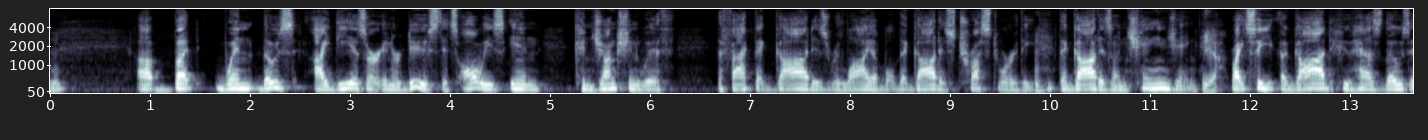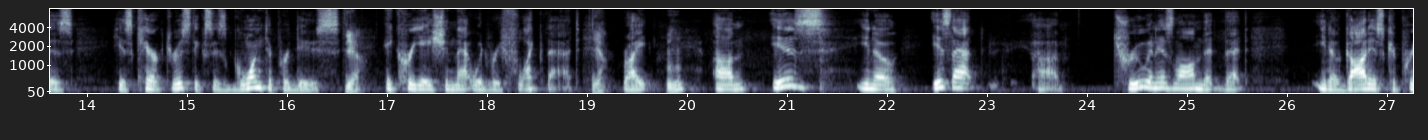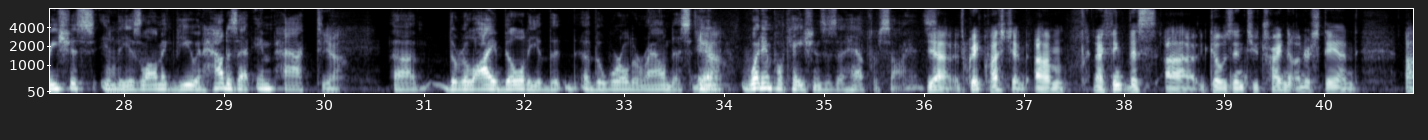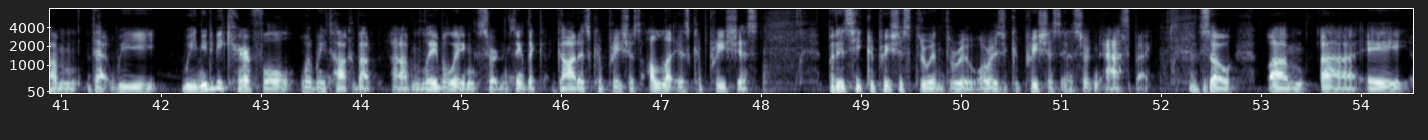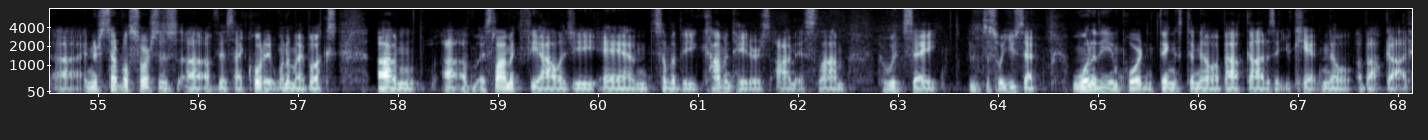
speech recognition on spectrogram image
Uh, but when those ideas are introduced, it's always in conjunction with the fact that God is reliable, that God is trustworthy, that God is unchanging. Yeah. Right. So a God who has those as his characteristics is going to produce Yeah. a creation that would reflect that. Yeah. Right. Um, is you know is that uh, true in Islam that that you know God is capricious in the Islamic view, and how does that impact Yeah. uh, the reliability of the of the world around us, Yeah. and what implications does it have for science? Yeah, it's a great question. Um, and I think this uh, goes into trying to understand um, that we we need to be careful when we talk about um, labeling certain things like God is capricious, Allah is capricious. But is he capricious through and through, or is he capricious in a certain aspect? So, um, uh, a uh, and there's several sources uh, of this. I quote it in one of my books um, uh, of Islamic theology and some of the commentators on Islam who would say just what you said. One of the important things to know about God is that you can't know about God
